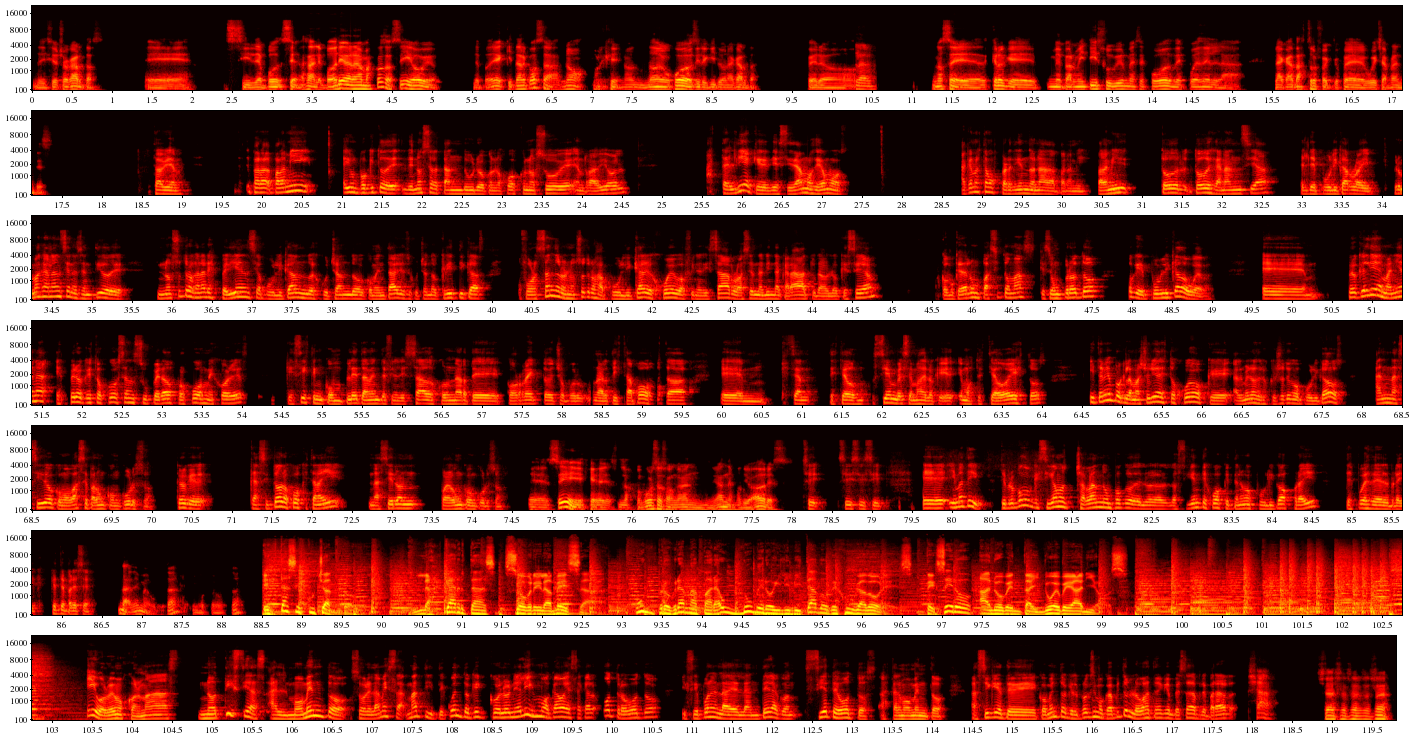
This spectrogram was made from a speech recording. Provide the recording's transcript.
de 18 cartas. Eh, si le, si- o sea, ¿le podría agregar más cosas? Sí, obvio. ¿Le podría quitar cosas? No, porque no, no de un juego si le quito una carta. Pero, claro, no sé, creo que me permití subirme a ese juego después de la, la catástrofe que fue el Witch Apprentice. está bien. Para, para mí hay un poquito de, de no ser tan duro con los juegos que uno sube en Raviol. Hasta el día que decidamos, digamos, acá no estamos perdiendo nada para mí. Para mí todo, todo es ganancia el de publicarlo ahí. Pero más ganancia en el sentido de nosotros ganar experiencia publicando, escuchando comentarios, escuchando críticas, forzándonos nosotros a publicar el juego, a finalizarlo, a hacer una linda carátula o lo que sea. Como que darle un pasito más, que sea un proto, ok, publicado web. Eh, pero que el día de mañana espero que estos juegos sean superados por juegos mejores, que sí estén completamente finalizados con un arte correcto, hecho por un artista posta, eh, que sean testeados 100 veces más de lo que hemos testeado estos. Y también porque la mayoría de estos juegos, que al menos de los que yo tengo publicados, han nacido como base para un concurso. Creo que casi todos los juegos que están ahí nacieron por algún concurso. Eh, sí, es que los concursos son gran- grandes motivadores. Sí, sí, sí, sí. Eh, y Mati, te propongo que sigamos charlando un poco de lo- los siguientes juegos que tenemos publicados por ahí después del break. ¿Qué te parece? Dale, me gusta, me gusta, me gusta. Estás escuchando Las cartas sobre la mesa. Un programa para un número ilimitado de jugadores, de 0 a 99 años. Y volvemos con más noticias al momento sobre la mesa. Mati, te cuento que Colonialismo acaba de sacar otro voto y se pone en la delantera con siete votos hasta el momento. Así que te comento que el próximo capítulo lo vas a tener que empezar a preparar ya. Ya, ya, ya, ya, ya.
